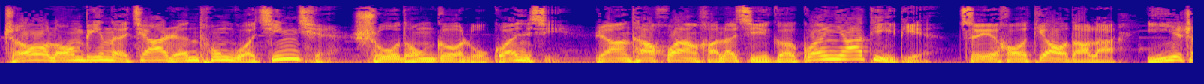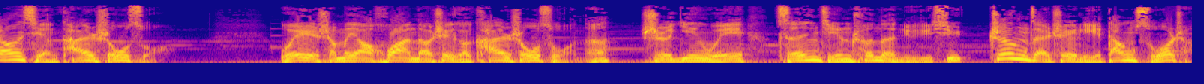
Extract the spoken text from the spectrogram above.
周龙斌的家人通过金钱疏通各路关系，让他换好了几个关押地点，最后调到了宜章县看守所。为什么要换到这个看守所呢？是因为曾锦春的女婿正在这里当所长。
